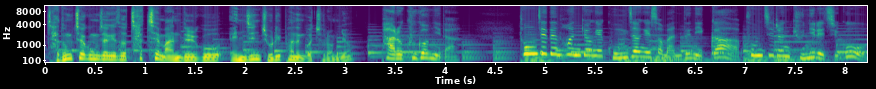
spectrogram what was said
자동차 공장에서 차체 만들고 엔진 조립하는 것처럼요? 바로 그겁니다. 통제된 환경의 공장에서 만드니까 품질은 균일해지고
